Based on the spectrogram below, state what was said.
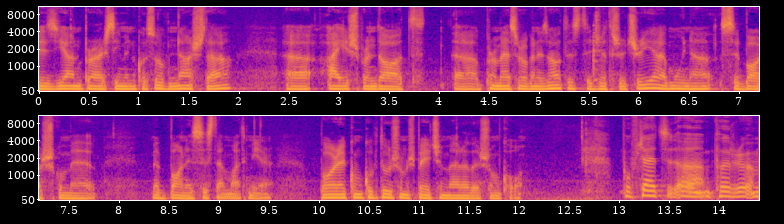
vizion për arsimin në Kosovë, nashta ai shpërndahet përmes organizatës të gjithë shoqëria e mujna së bashku me ba një sistem ma të mirë. Por e kum kuptu shumë shpejt që merr edhe shumë kohë. Po flet uh, për um,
